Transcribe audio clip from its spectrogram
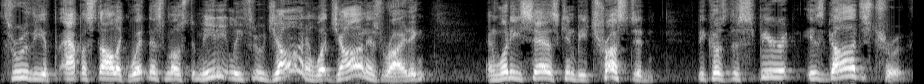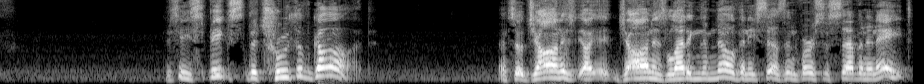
through the apostolic witness, most immediately through John and what John is writing, and what he says can be trusted because the Spirit is God's truth. You see, he speaks the truth of God. And so John is, uh, John is letting them know. Then he says in verses 7 and 8,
